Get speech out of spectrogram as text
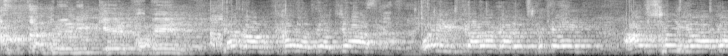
আস্থা করে নিক্ষেপ হবেন। ওই কারাগারে থেকে আসি এলাকা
